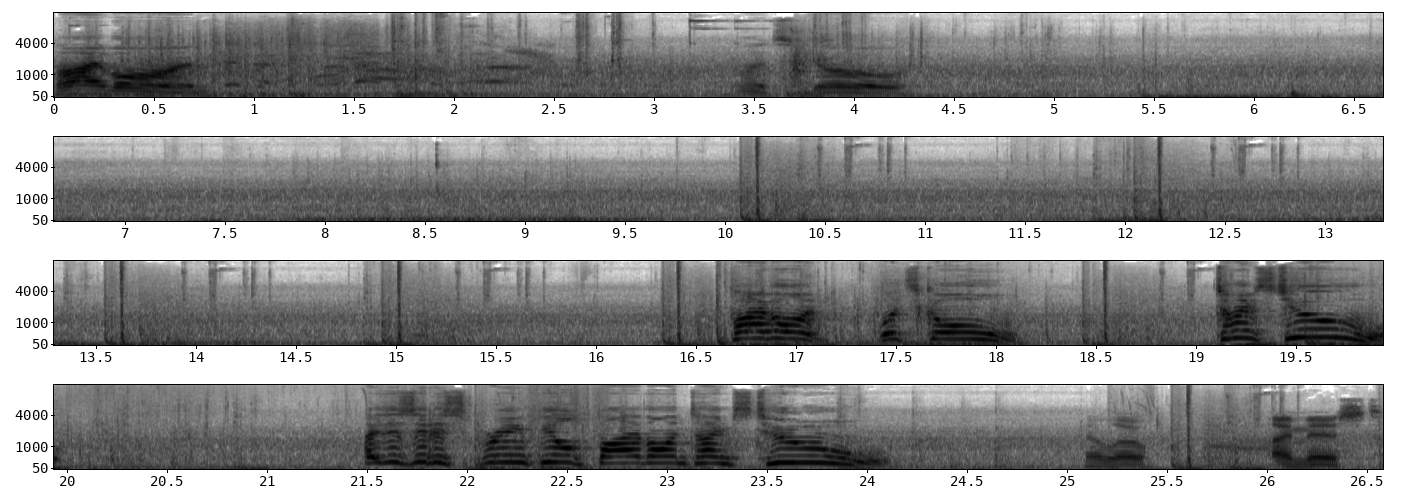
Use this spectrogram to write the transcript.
Five on. Let's go. Five on! Let's go! Times two! I just hit a Springfield five on times two! Hello. I missed.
